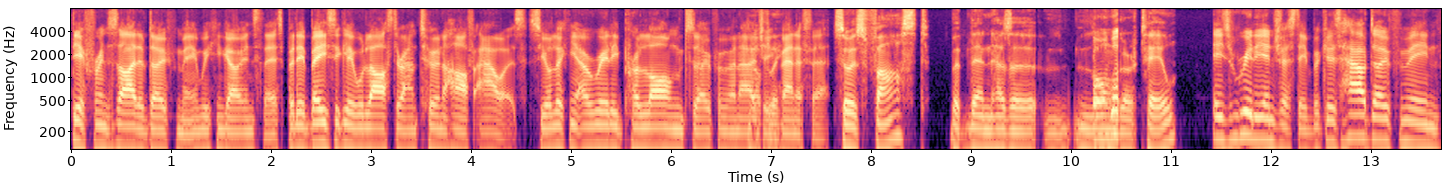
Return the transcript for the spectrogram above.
different side of dopamine. We can go into this, but it basically will last around two and a half hours. So you're looking at a really prolonged dopaminergic Lovely. benefit. So it's fast, but then has a longer well, tail. It's really interesting because how dopamine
